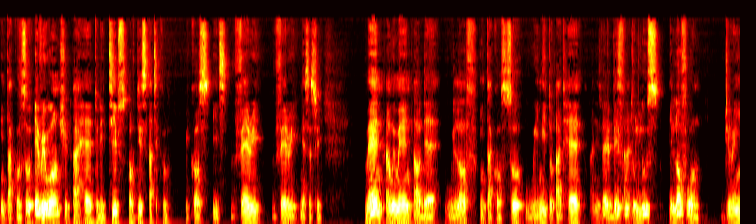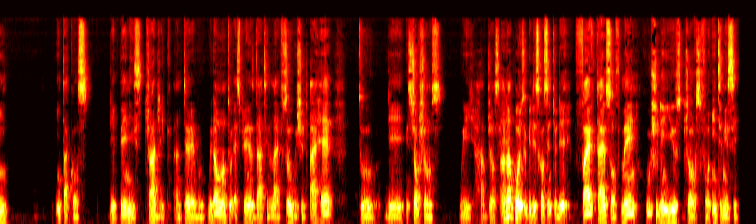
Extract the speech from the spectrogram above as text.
intercourse. So everyone should adhere to the tips of this article because it's very, very necessary men and women out there we love intercourse. So we need to adhere. And it's very painful to lose a loved one during intercourse. The pain is tragic and terrible. We don't want to experience that in life. So we should adhere to the instructions we have just other points we'll be discussing today five types of men who shouldn't use drugs for intimacy.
